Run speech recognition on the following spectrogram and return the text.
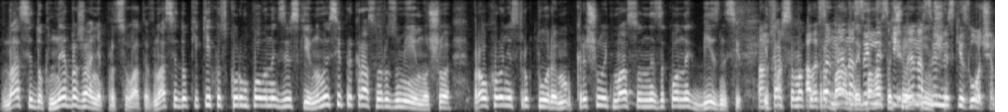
внаслідок небажання працювати, внаслідок якихось корумпованих зв'язків. Ну ми всі прекрасно розуміємо, що правоохоронні структури кришують масу незаконних бізнесів, Пане і та ж сама але це не контрабанда, і багато чого не насильницький злочин.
